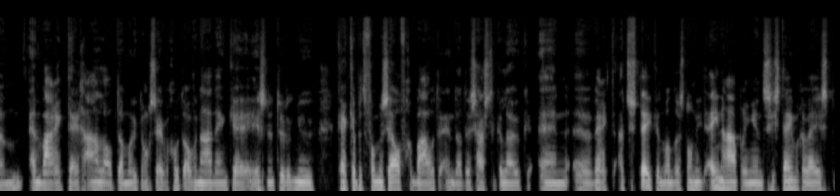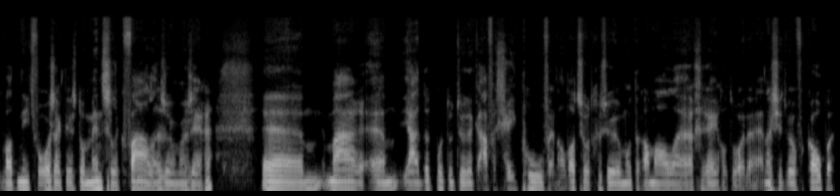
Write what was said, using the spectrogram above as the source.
um, en waar ik tegenaan loop, daar moet ik nog eens even goed over nadenken, is natuurlijk nu, kijk, ik heb het voor mezelf gebouwd en dat is hartstikke leuk en uh, werkt uitstekend, want er is nog niet één hapering in het systeem geweest wat niet veroorzaakt is door menselijk falen, zullen we maar zeggen. Um, maar um, ja, dat moet natuurlijk AVG-proef en al dat soort gezeur moet er allemaal uh, geregeld worden. En als je het wil verkopen,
